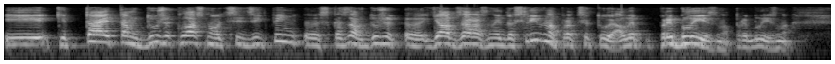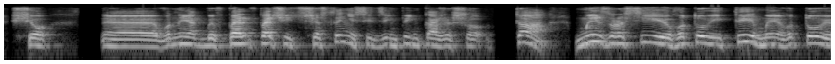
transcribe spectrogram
І Китай там дуже класно, от Сі Цзіньпінь е, сказав дуже, я от зараз не дослівно процитую, але приблизно, приблизно, що вони якби в першій частині Сі Цзіньпінь каже, що та, ми з Росією готові йти, ми готові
